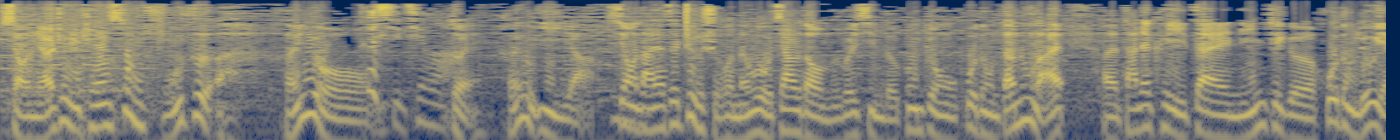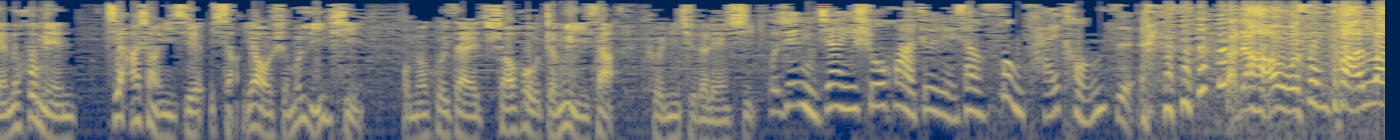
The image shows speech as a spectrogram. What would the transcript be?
小年这一天送福字啊。很有特喜庆啊，对，很有意义啊！希望大家在这个时候能够加入到我们微信的公众互动当中来。呃，大家可以在您这个互动留言的后面加上一些想要什么礼品，我们会在稍后整理一下和您取得联系。我觉得你这样一说话，就有点像送财童子。大家好，我送财了！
